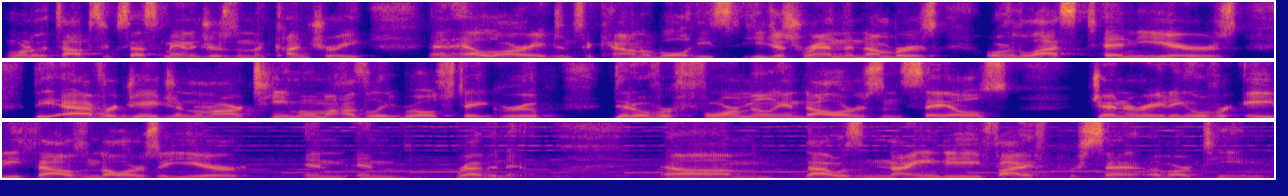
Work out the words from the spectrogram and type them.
one of the top success managers in the country and held our agents accountable. He's, he just ran the numbers over the last 10 years. The average agent on our team, Omaha's Elite Real Estate Group, did over $4 million in sales, generating over $80,000 a year in, in revenue. Um, that was 95% of our team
